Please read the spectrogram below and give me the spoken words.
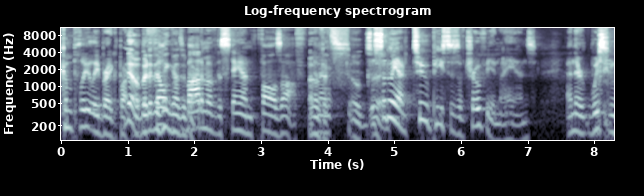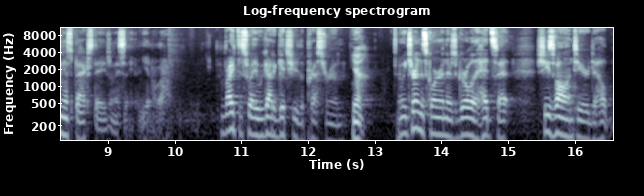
completely break apart. No, but the felt thing comes apart. bottom of the stand falls off. Oh, And I- that's so good. so suddenly I have two pieces of trophy in my hands, and they're whisking us backstage, and they say, you know, right this way. We got to get you to the press room. yeah. And we turn this corner, and there's a girl with a headset. She's volunteered to help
